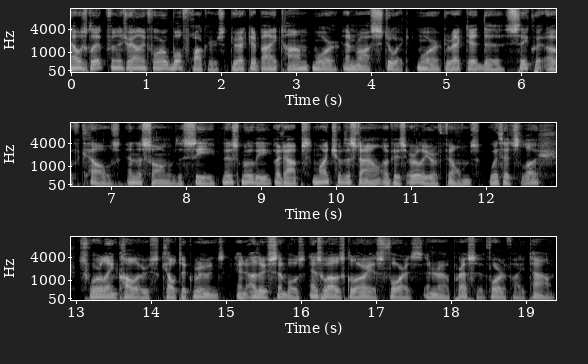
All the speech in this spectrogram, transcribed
That was a clip from the trailer for Wolfwalkers, directed by Tomm Moore and Ross Stewart. Moore directed The Secret of Kells and The Song of the Sea. This movie adopts much of the style of his earlier films, with its lush, swirling colors, Celtic runes, and other symbols, as well as glorious forests and an oppressive, fortified town.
